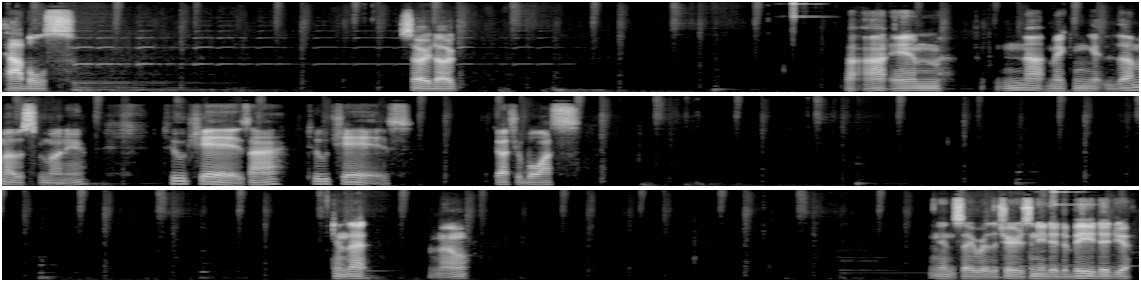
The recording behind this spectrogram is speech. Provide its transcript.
tables. Sorry, dog. but I am not making the most money. Two chairs, huh? Two chairs. Gotcha, boss. Can that... No. You didn't say where the chairs needed to be, did you?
